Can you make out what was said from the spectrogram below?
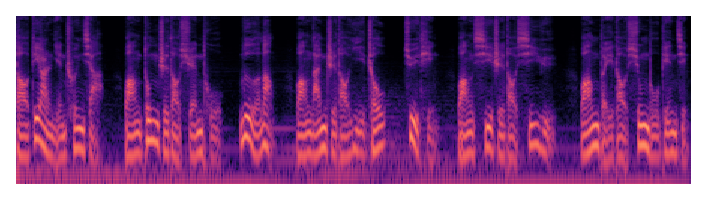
到第二年春夏，往东直到玄土、乐浪，往南直到益州、巨挺，往西直到西域，往北到匈奴边境，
